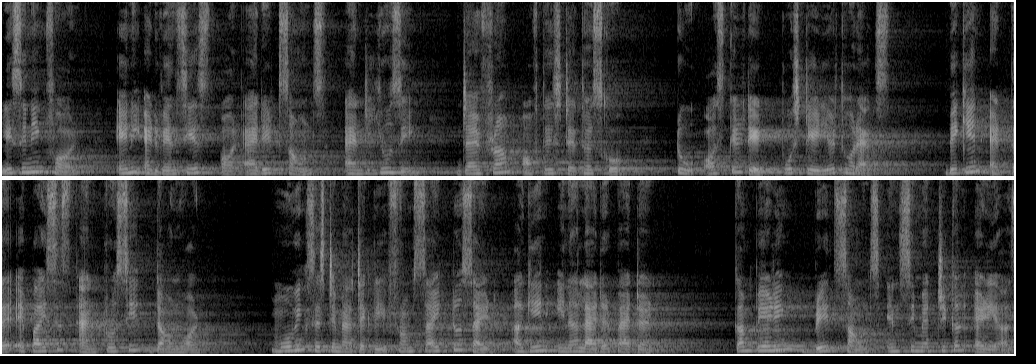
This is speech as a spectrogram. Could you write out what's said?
listening for any adventitious or added sounds and using diaphragm of the stethoscope to auscultate posterior thorax. Begin at the apices and proceed downward moving systematically from side to side again in a ladder pattern. Comparing breath sounds in symmetrical areas,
